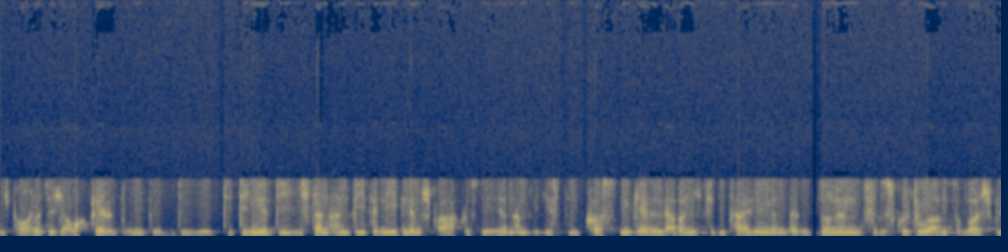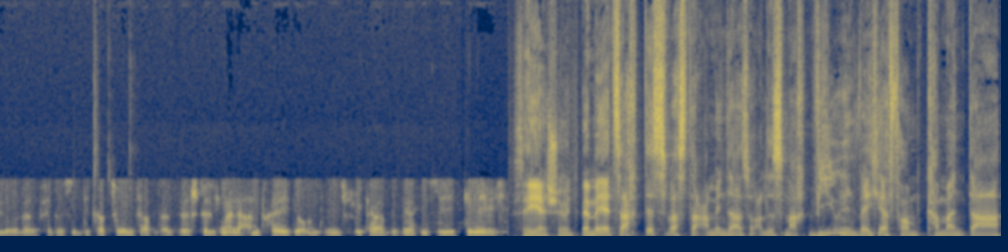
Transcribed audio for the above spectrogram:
ich brauche natürlich auch Geld. Und die, die Dinge, die ich dann anbiete, neben dem Sprachkurs, der ehrenamtlich ist, die kosten Geld, aber nicht für die Teilnehmenden, sondern für das Kulturamt zum Beispiel oder für das Integrationsamt. Also da stelle ich meine Anträge und wenn ich Glück habe, werden sie genehmigt. Sehr schön. Wenn man jetzt sagt, das, was der Amin da so alles macht, wie und in welcher Form kann man da,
